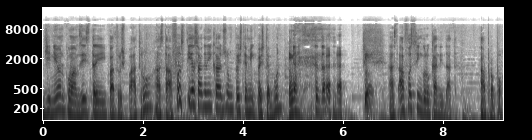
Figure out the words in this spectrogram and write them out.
Ghinion, cum am zis, 3,44, asta a fost. El s-a gândit că ajung pește mic, pește bun. Da. da. Asta a fost singurul candidat, apropo.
